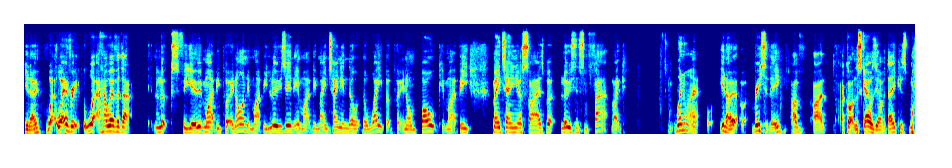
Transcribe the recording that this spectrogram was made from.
you know wh- whatever it, however that looks for you it might be putting on it might be losing it might be maintaining the, the weight but putting on bulk it might be maintaining your size but losing some fat like when I, you know, recently I've I, I got on the scales the other day because my,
